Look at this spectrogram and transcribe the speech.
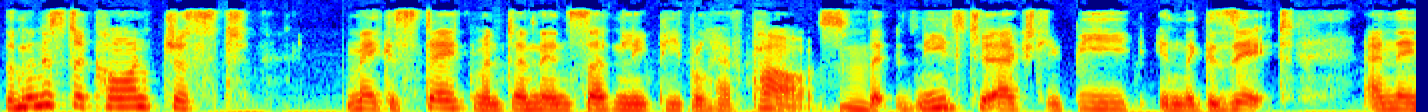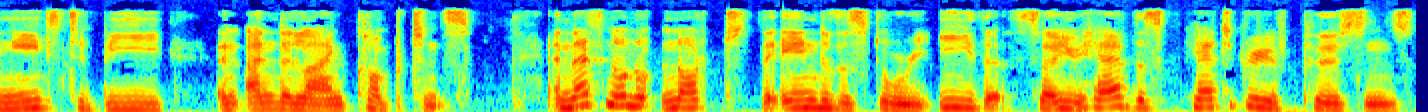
the minister can't just make a statement and then suddenly people have powers. Mm. It needs to actually be in the Gazette and there needs to be an underlying competence. And that's not, not the end of the story either. So you have this category of persons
